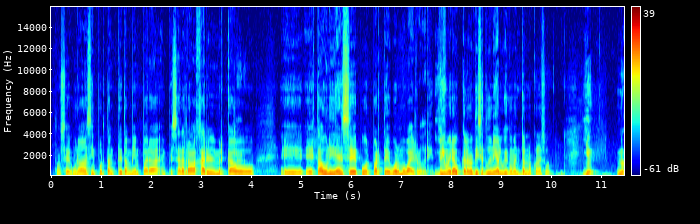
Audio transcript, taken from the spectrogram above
Entonces, un avance importante también para empezar a trabajar en el mercado eh, estadounidense por parte de World Mobile, Rodri. Déjame ir a buscar la noticia. ¿Tú tenías algo que comentarnos con eso? no,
